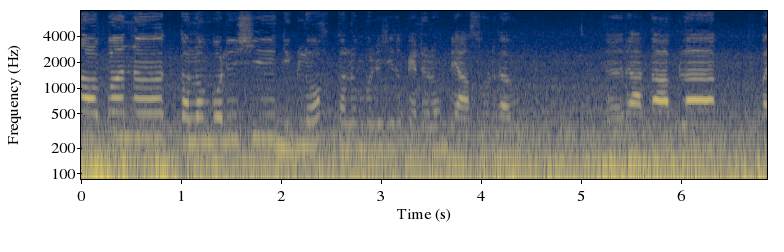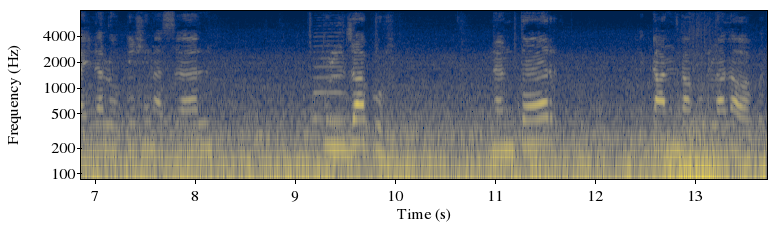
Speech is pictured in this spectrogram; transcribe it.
आपण कलंबोलीशी निघलो. कलंबोलीची तर पेट्रोल पंप आहे आसोडगाव तर आता आपला पहिला लोकेशन असेल तुळजापूर. नंतर गाणगापूरला जाऊ आपण.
